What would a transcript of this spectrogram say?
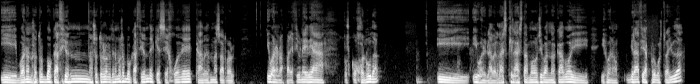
Y bueno, nosotros vocación, nosotros lo que tenemos es vocación de que se juegue cada vez más a rol. Y bueno, nos pareció una idea pues cojonuda y, bueno, la verdad es que la estamos llevando a cabo y, bueno, gracias por vuestra ayuda.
